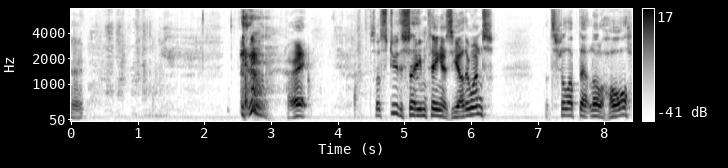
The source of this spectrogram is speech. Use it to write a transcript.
Okay. All right. So let's do the same thing as the other ones. Let's fill up that little hole.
